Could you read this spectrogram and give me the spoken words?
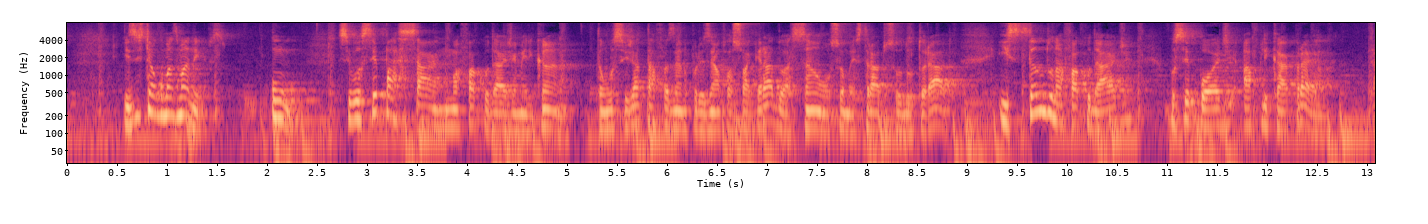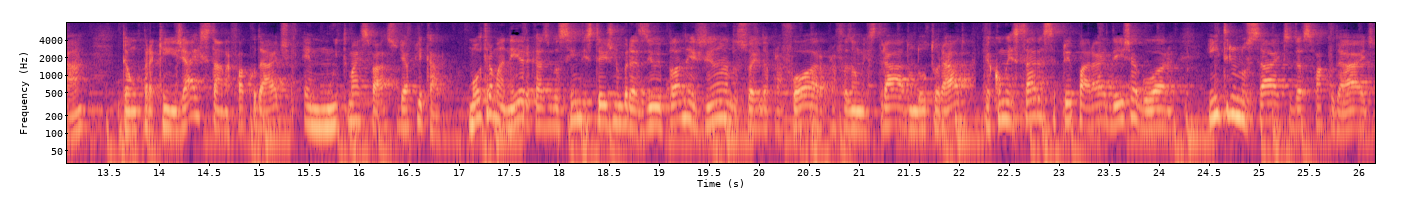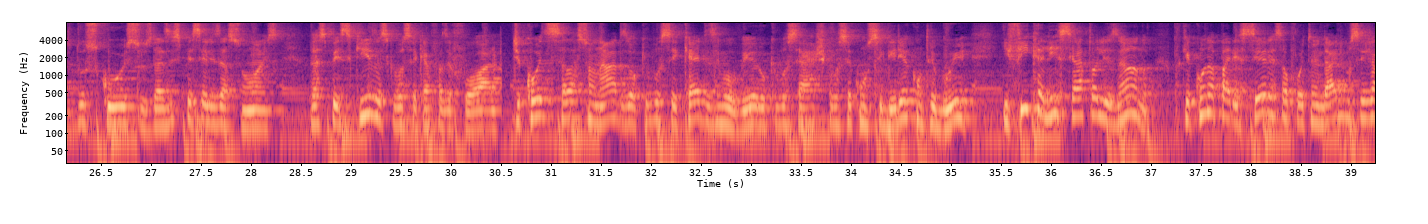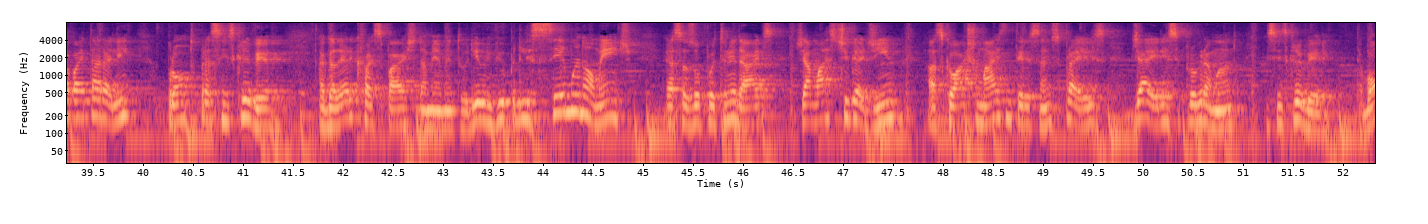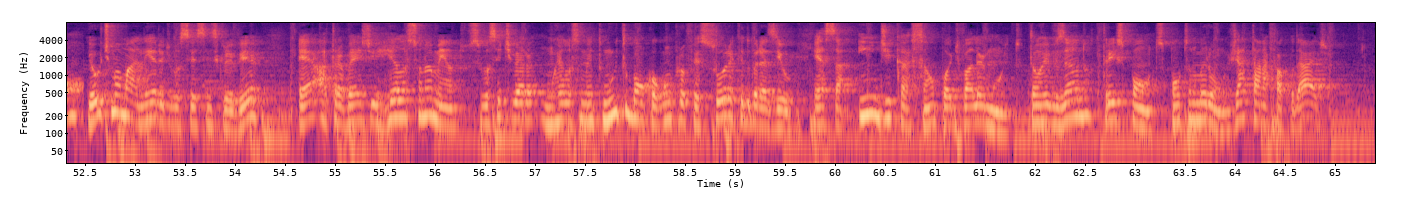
Existem algumas maneiras. Um, se você passar numa faculdade americana, então você já está fazendo, por exemplo, a sua graduação, o seu mestrado, o seu doutorado, estando na faculdade, você pode aplicar para ela, tá? Então, para quem já está na faculdade, é muito mais fácil de aplicar. Uma outra maneira, caso você ainda esteja no Brasil e planejando sua ida para fora para fazer um mestrado, um doutorado, é começar a se preparar desde agora. Entre nos sites das faculdades, dos cursos, das especializações, das pesquisas que você quer fazer fora, de coisas relacionadas ao que você quer desenvolver, ou que você acha que você conseguiria contribuir e fique ali se atualizando, porque quando aparecer essa oportunidade você já vai estar ali pronto para se inscrever. A galera que faz parte da minha mentoria, envio para eles semanalmente essas oportunidades, já mastigadinho, as que eu acho mais interessantes para eles já irem se programando e se inscreverem, tá bom? E a última maneira de você se inscrever é através de relacionamento. Se você tiver um relacionamento muito bom com algum professor aqui do Brasil, essa indicação pode valer muito. Então, revisando, três pontos. Ponto número um, já está na faculdade?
